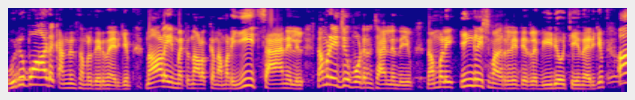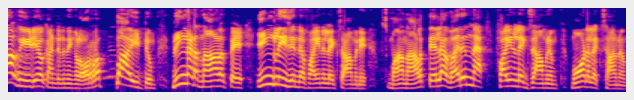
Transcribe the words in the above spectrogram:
ഒരുപാട് കണ്ടൻസ് നമ്മൾ തരുന്നതായിരിക്കും. നാളെയും മറ്റന്നാളൊക്കെ നമ്മുടെ ഈ ചാനൽ ചാനലിൽ നമ്മുടെ എജു പോട്ടൻ ചാനൽ എന്ത് ചെയ്യും? നമ്മൾ ഈ ഇംഗ്ലീഷുമായി റിലേറ്റ് ചെയ്തിട്ടുള്ള വീഡിയോ ചെയ്യുന്നതായിരിക്കും. ആ വീഡിയോ കണ്ടിട്ട് നിങ്ങൾ ഉറപ്പായിട്ടും നിങ്ങളുടെ നാളത്തെ ഇംഗ്ലീഷിന്റെ ഫൈനൽ എക്സാമിന് നാളത്തെ അല്ല വരുന്ന ഫൈനൽ എക്സാമിനും മോഡൽ എക്സാമിനും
